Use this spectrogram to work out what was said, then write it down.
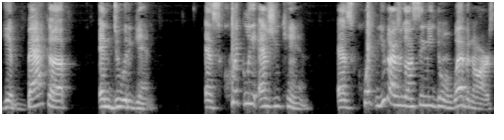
get back up and do it again as quickly as you can as quick. You guys are going to see me doing webinars.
